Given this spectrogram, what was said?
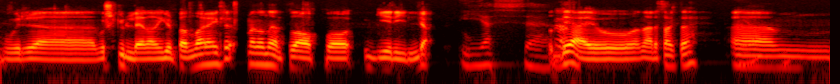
hvor, eh, hvor skulle en av de gullpennene være, egentlig. Men den endte da opp på Gerilja. Yes. eh. Og det er jo nære sagt, det. Um,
